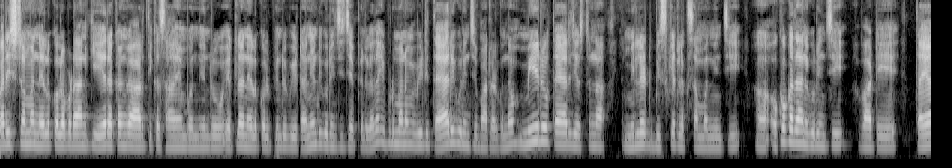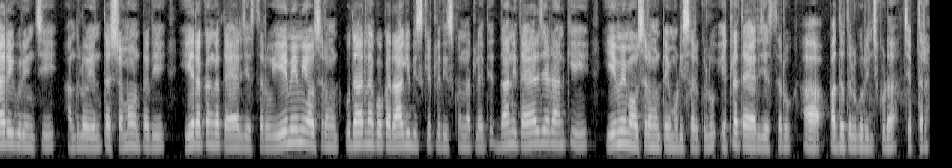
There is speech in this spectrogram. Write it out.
పరిశ్రమ నెలకొల్పడానికి ఏ రకంగా ఆర్థిక సహాయం పొందినరు ఎట్లా నెలకొల్పిండ్రు వీటన్నింటి గురించి చెప్పిండ్రు కదా. ఇప్పుడు మనం వీటి తయారీ గురించి మాట్లాడుకుందాం. మీరు తయారు చేస్తున్న మిల్లెట్ బిస్కెట్లకు సంబంధించి ఒక్కొక్క దాని గురించి వాటి తయారీ గురించి అందులో ఎంత శ్రమ ఉంటుంది ఏ రకంగా తయారు చేస్తారు ఏమేమి అవసరం ఉదాహరణకు ఒక రాగి బిస్కెట్లు తీసుకున్నట్లయితే దాన్ని తయారు చేయడానికి ఏమేమి అవసరం ఉంటాయి ముడి సరుకులు ఎట్లా తయారు చేస్తారు ఆ పద్ధతుల గురించి కూడా చెప్తారా?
